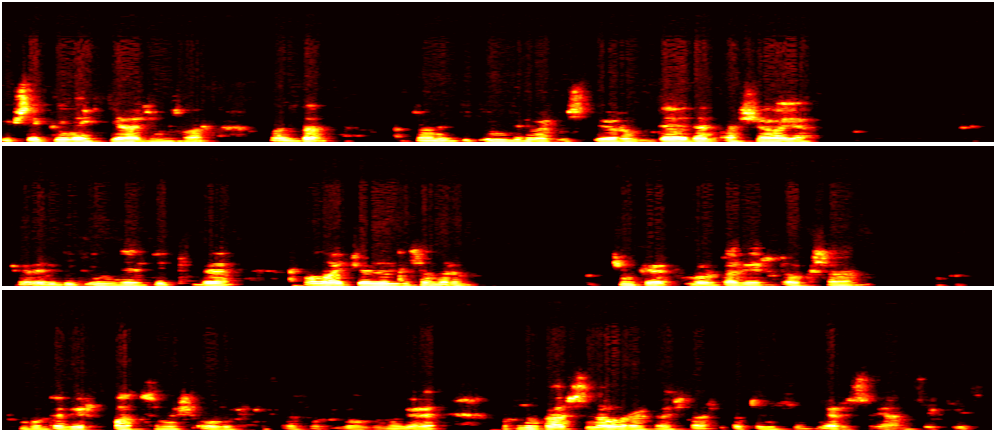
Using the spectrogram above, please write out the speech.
Yüksekliğine ihtiyacımız var. O yüzden bir tane dik indirmek istiyorum. D'den aşağıya. Şöyle bir dik indirdik ve olay çözüldü sanırım. Çünkü burada bir 90 burada bir 60 oluştu. Şurası 30 olduğuna göre 30'un karşısı ne olur arkadaşlar? Hipotenüsün yarısı yani 8.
